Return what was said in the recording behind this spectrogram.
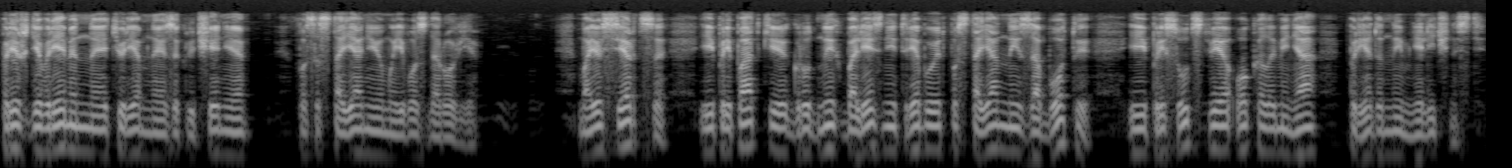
преждевременное тюремное заключение по состоянию моего здоровья. Мое сердце и припадки грудных болезней требуют постоянной заботы и присутствия около меня преданной мне личности.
